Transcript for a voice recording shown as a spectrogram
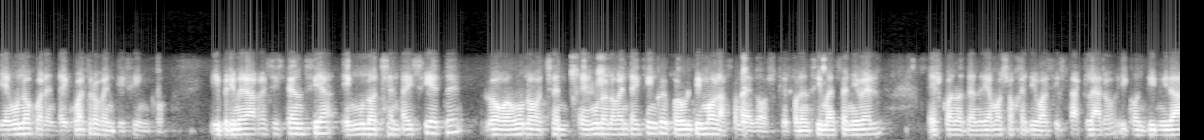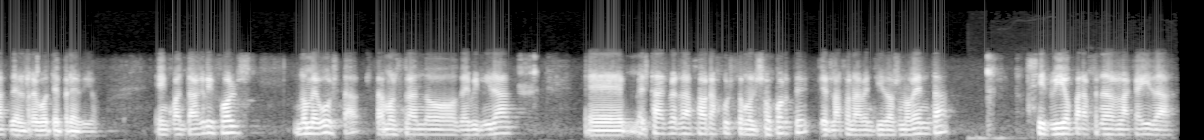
y en 1.44-25. Y primera resistencia en 1.87, luego en 1.95 y por último la zona de 2, que por encima de ese nivel es cuando tendríamos objetivo alcista claro y continuidad del rebote previo. En cuanto a Grifols, no me gusta, está mostrando debilidad. Eh, esta es verdad ahora justo en el soporte, que es la zona 22.90. Sirvió para frenar la caída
